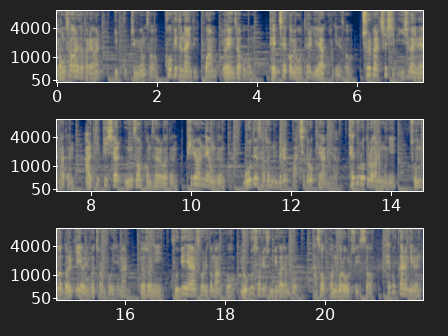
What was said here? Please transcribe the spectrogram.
영사관에서 발행한 입국 증명서, 코비드-19 포함 여행자 보험, 대체 검역 호텔 예약 확인서, 출발 72시간 이내에 받은 RT-PCR 음성 검사 결과 등 필요한 내용 등 모든 사전 준비를 마치도록 해야 합니다. 태국으로 들어가는 문이 좀 더 넓게 열린 것처럼 보이지만 여전히 구비해야 하는 서류도 많고 요구 서류 준비 과정도 다소 번거로울 수 있어 태국 가는 길은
